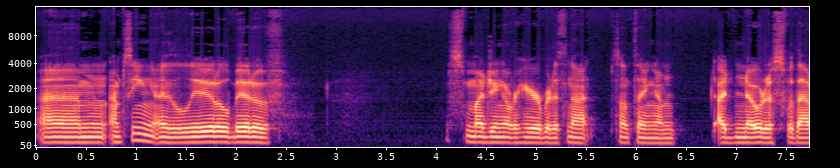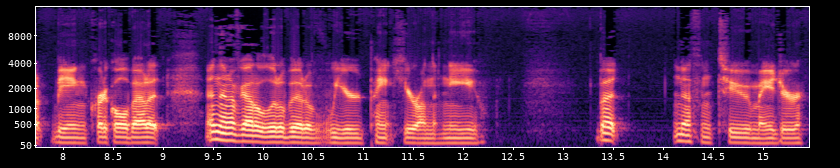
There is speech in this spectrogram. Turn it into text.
Um, I'm seeing a little bit of smudging over here, but it's not something I'm, I'd notice without being critical about it. And then I've got a little bit of weird paint here on the knee, but nothing too major.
